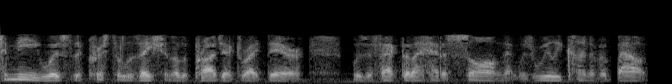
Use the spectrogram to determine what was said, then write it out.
to me was the crystallization of the project right there. Was the fact that I had a song that was really kind of about,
